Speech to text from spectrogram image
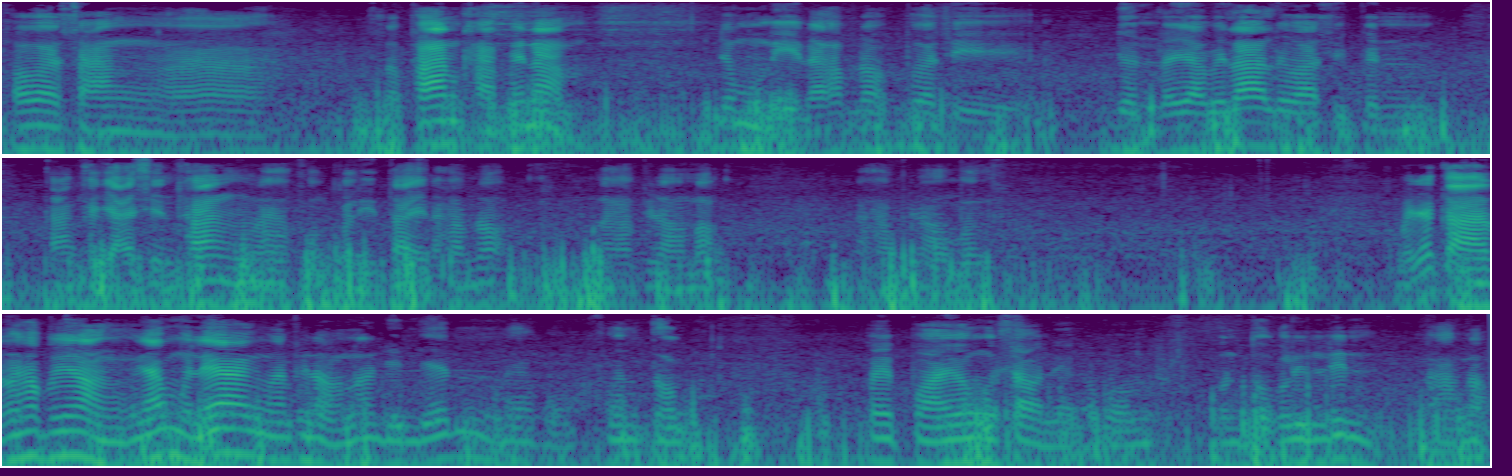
เขาก็สร้างสะพานข้ามแม่น้ำเรื่องมุนีนะครับเนาะเพื่อที่ย่นระยะเวลาหรือว่าสิเป็นการขยายเส้นทางนะครับของกาหลีใต้นะครับเนาะนะครับพี่น้องเนาะนะครับพี่น้องเบิ่งบรรยากาศนะครับพี่น้องย้ำมือนแรงนะพี่น้องเนาะเย็นๆนะครับฝนตก ไปปล่อยวันมือเสาเนี่ยครับผมฝนตกลิ่นลิ่นๆนะครับเนาะ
